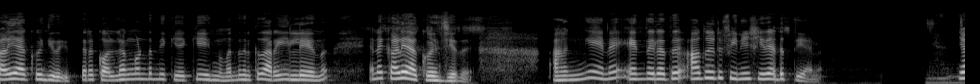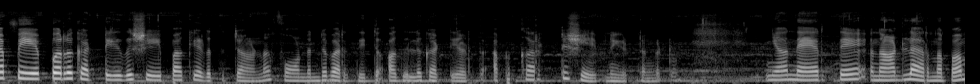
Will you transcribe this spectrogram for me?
കളിയാക്കുകയും ചെയ്തു. ഇത്ര കൊല്ലം കൊണ്ട് നീ കേക്ക് ചെയ്യുന്നു. എന്നിട്ട് നിനക്കത് അറിയില്ലേ എന്ന് എന്നെ കളിയാക്കുകയും ചെയ്ത്. അങ്ങനെ എന്തായാലും അത് അതൊരു ഫിനിഷ് ചെയ്ത് എടുത്ത് ഞാൻ ഞാൻ പേപ്പർ കട്ട് ചെയ്ത് ഷേപ്പാക്കി എടുത്തിട്ടാണ് ഫോണ്ടന്റ് പരത്തിയിട്ട് അതിൽ കട്ട് ചെയ്തെടുത്തത്. അപ്പോൾ കറക്റ്റ് ഷേപ്പിന് കിട്ടും കിട്ടും. ഞാൻ നേരത്തെ നാട്ടിലായിരുന്നപ്പം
